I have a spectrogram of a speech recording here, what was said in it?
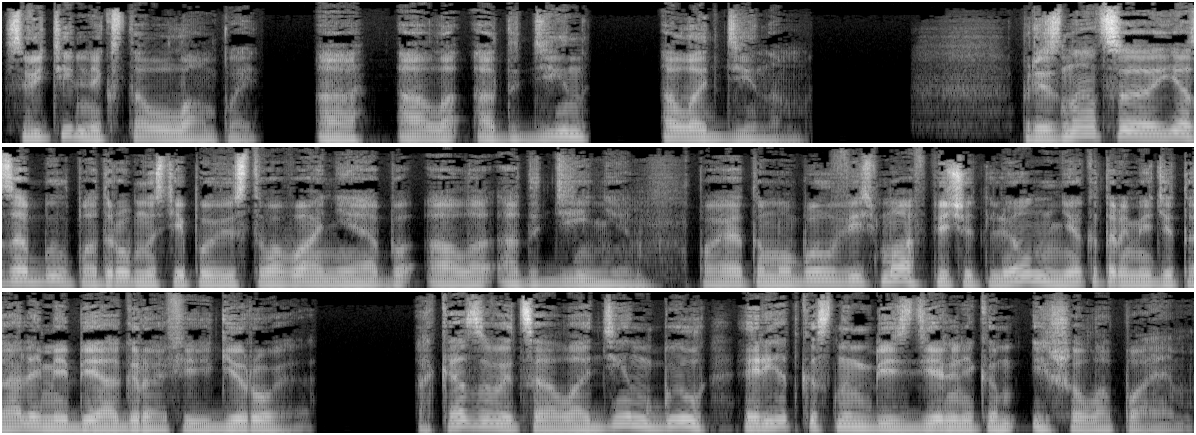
светильник стал лампой, а Алла ад-Дин — Аладдином. Признаться, я забыл подробности повествования об Алла-ад-Дине, поэтому был весьма впечатлен некоторыми деталями биографии героя. Оказывается, Аладдин был редкостным бездельником и шалопаем.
